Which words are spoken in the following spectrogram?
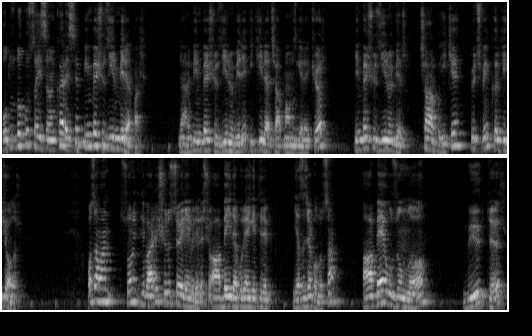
39 sayısının karesi 1521 yapar. Yani 1521'i 2 ile çarpmamız gerekiyor. 1521 çarpı 2 3042 olur. O zaman sonuç itibariyle şunu söyleyebiliriz. Şu AB'yi de buraya getirip yazacak olursam AB uzunluğu büyüktür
